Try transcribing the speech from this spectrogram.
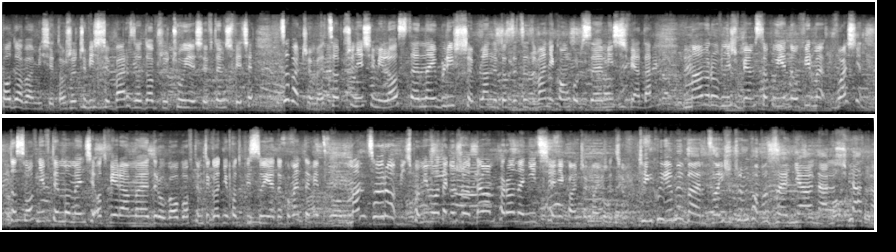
Podoba mi się to. Rzeczywiście bardzo dobrze czuję się w tym świecie. Zobaczymy, co przyniesie mi los. Te najbliższe plany to zdecydowanie konkurs Miss Świata. Mam również w Białymstoku jedną firmę. Właśnie dosłownie w tym momencie otwieram drugą, bo w tym tygodniu podpisuję dokumenty, więc mam co robić. Pomimo tego, że oddałam koronę, nic się nie kończy w moim życiu. Dziękujemy bardzo i życzymy powodzenia na Miss Świata.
